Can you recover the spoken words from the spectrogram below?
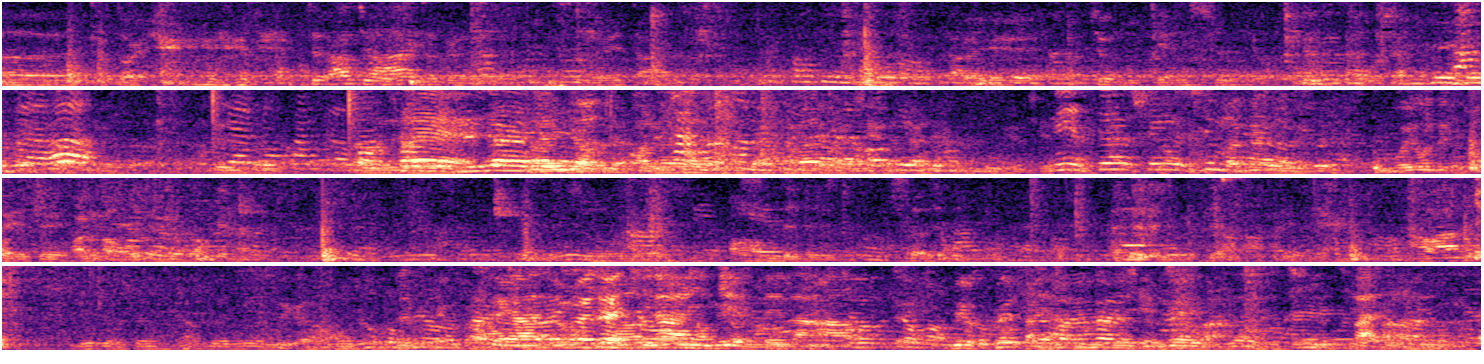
呃，对，这就这个思维大概方便说大约。就你电视有方格二，现在录方格二。马上等一下要先走。看到他们是比较方便的。我用这个环保的这个方便的。好啊。对啊，因为对其他意见对啦。就就好，准备吃饭饭，准备吃饭。在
